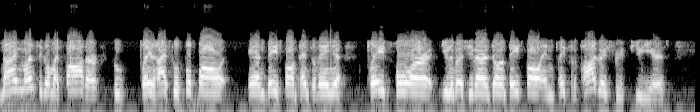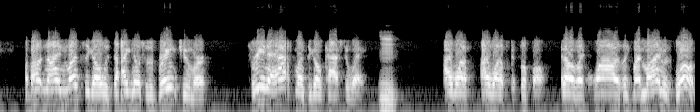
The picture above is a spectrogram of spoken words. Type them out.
nine months ago, my father, played high school football and baseball in Pennsylvania, played for University of Arizona baseball, and played for the Padres for a few years. About nine months ago, was diagnosed with a brain tumor. Three and a half months ago, passed away. Mm. I want to I want to play football, and I was like, wow! It's like my mind was blown.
